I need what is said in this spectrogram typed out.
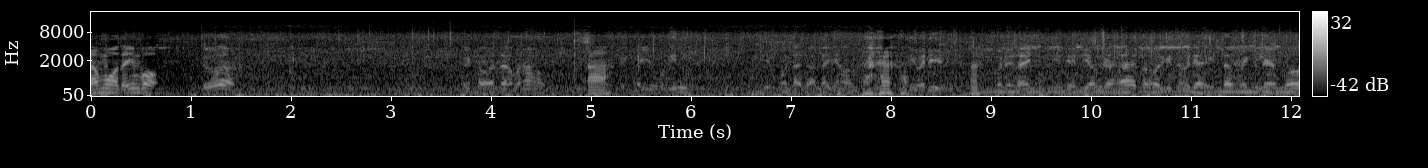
Lama tak jumpa. Mana? Ha. Begini. Dia pun tak. Ni Madi. Pada lain ni dia diam dah. lah. Kalau kita dia kita main kelem kau.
